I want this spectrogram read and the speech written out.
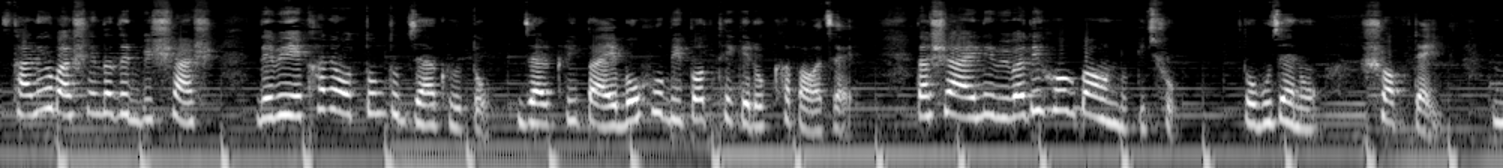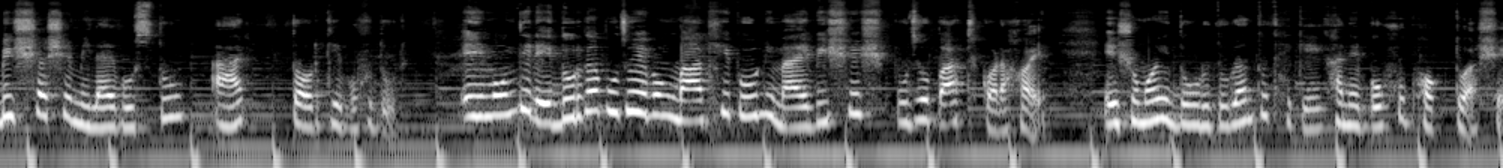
স্থানীয় বাসিন্দাদের বিশ্বাস, দেবী এখানে অত্যন্ত জাগ্রত, যার কৃপায় বহু বিপদ থেকে রক্ষা পাওয়া যায়। তা সে আইনি বিবাদী হোক বা অন্য কিছু, তবু যেন সবটাই বিশ্বাসে মিলায় বস্তু আর তর্কে বহুদূর। এই মন্দিরে দুর্গাপুজো এবং মাঘী পূর্ণিমায় বিশেষ পুজো পাঠ করা হয়। এ সময় দূর দূরান্ত থেকে এখানে বহু ভক্ত আসে।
